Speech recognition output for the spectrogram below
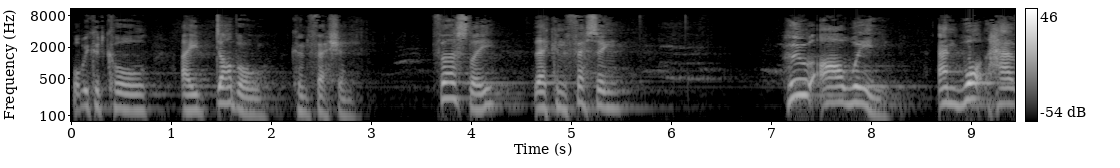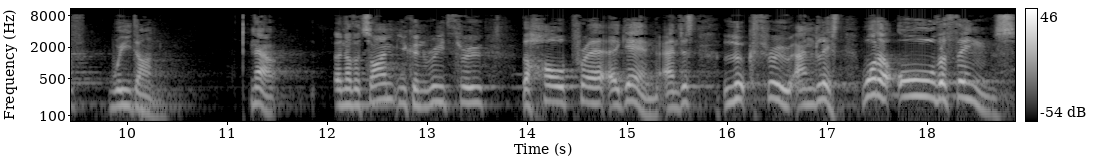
what we could call a double confession. Firstly, they're confessing, who are we and what have we done? Now, another time you can read through the whole prayer again and just look through and list what are all the things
